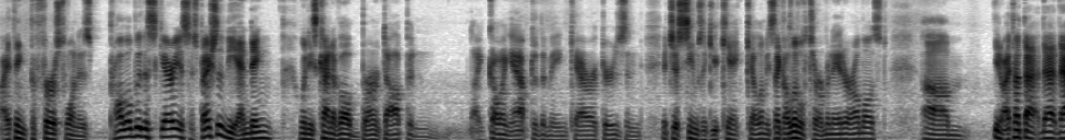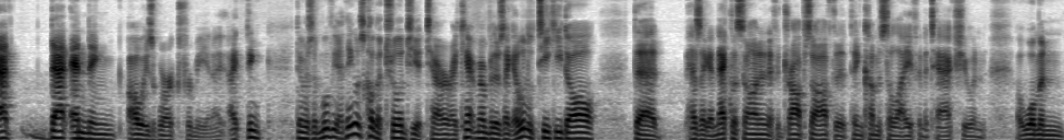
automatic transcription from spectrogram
I think the first one is probably the scariest, especially the ending when he's kind of all burnt up and like going after the main characters, and it just seems like you can't kill him. He's like a little Terminator almost. Um, you know, I thought that that that that ending always worked for me, and I, I think there was a movie. I think it was called the Trilogy of Terror. I can't remember. There's like a little tiki doll that has like a necklace on it. If it drops off, the thing comes to life and attacks you. And a woman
